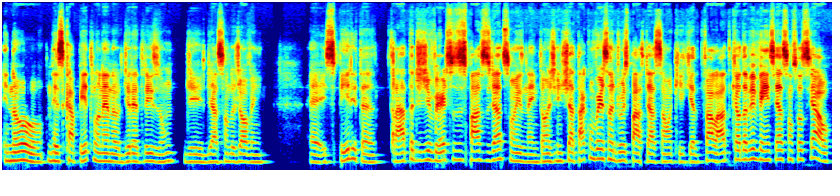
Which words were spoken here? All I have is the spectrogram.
E no, nesse capítulo, né, no Diretriz 1 de, de Ação do Jovem é, espírita trata de diversos espaços de ações, né? Então a gente já está conversando de um espaço de ação aqui que é falado, que é o da vivência e ação social,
